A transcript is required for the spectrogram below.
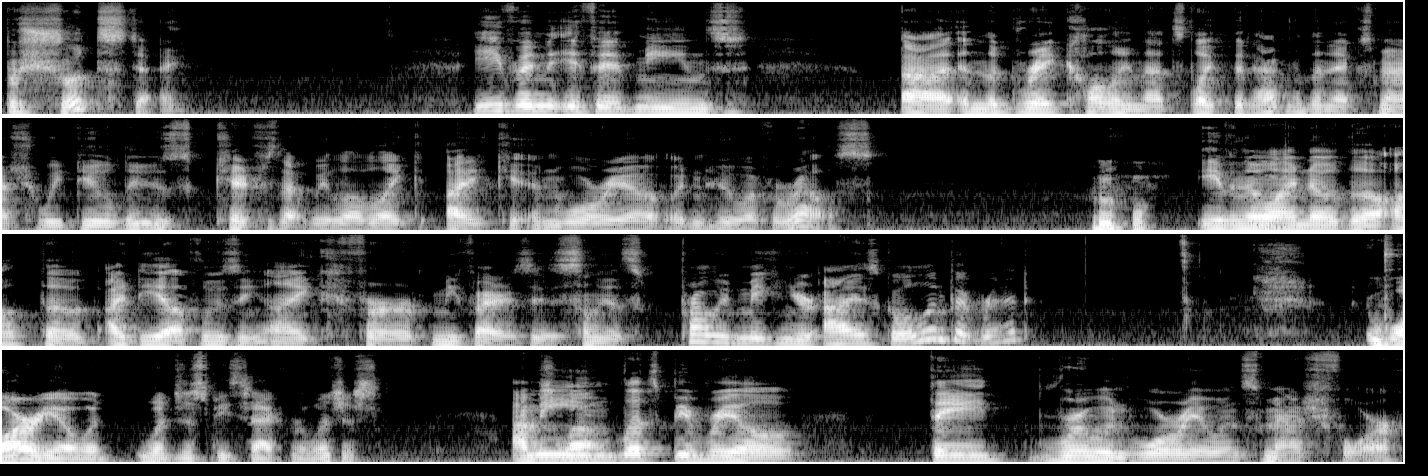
but should stay. Even if it means uh, in the great culling that's likely to happen in the next match, we do lose characters that we love, like Ike and Wario and whoever else. Even though Yeah. I know the uh, the idea of losing Ike for Mii Fighters is something that's probably making your eyes go a little bit red. Wario would, would just be sacrilegious. I mean, well. let's be real. They ruined Wario in Smash 4.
